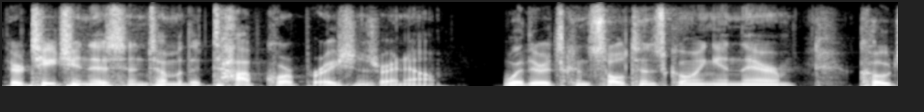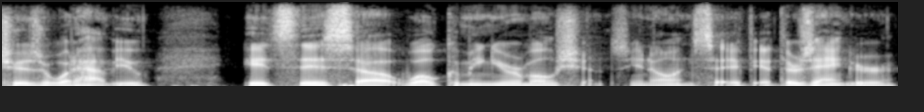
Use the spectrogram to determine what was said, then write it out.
they're teaching this in some of the top corporations right now, whether it's consultants going in there, coaches, or what have you. It's this uh, welcoming your emotions, you know, and so if, if there's anger,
